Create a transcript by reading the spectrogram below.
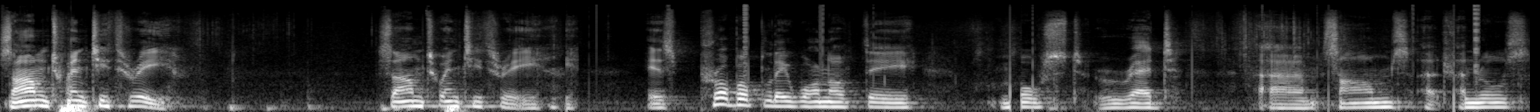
Psalm 23. Psalm 23 is probably one of the most read um, psalms at funerals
